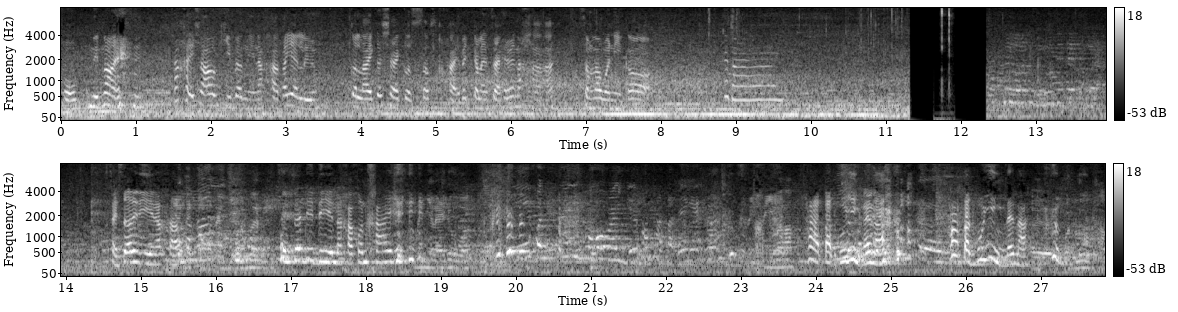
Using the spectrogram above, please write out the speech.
ทบนิดหน่อย ถ้าใครชอบคลิปแบบนี้นะคะ ก็อย่าลืมกดไลค์กดแชร์กด subscribe เป็นกำลังใจให้ด้วยนะคะสำหรับวันนี้ก็บ๊ายบาย ใส่เสื้อดีๆนะคะ ใส่เสื้อดีๆนะคะ คนไข้ไม่มีอะไรดูอะนี่คนไข้เขาเอาไว้อย่างนี้แล้วเขาผ่าตัดได้ไงคะดีแล้วครับผ่าตัดผู้หญิงได้นะผ่าตัดผู้หญิงได้นะเออบนรูปครับ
